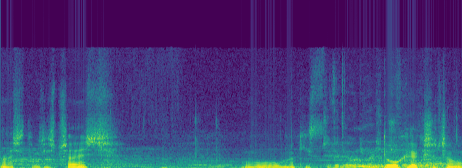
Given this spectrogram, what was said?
Da się tu gdzieś przejść. Uuu, jakieś duchy krzyczą.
